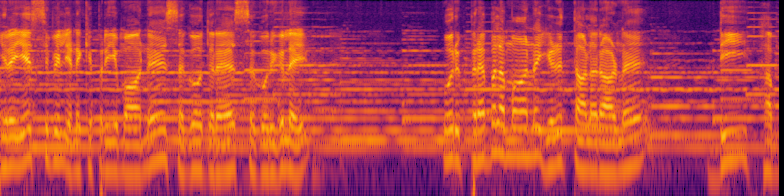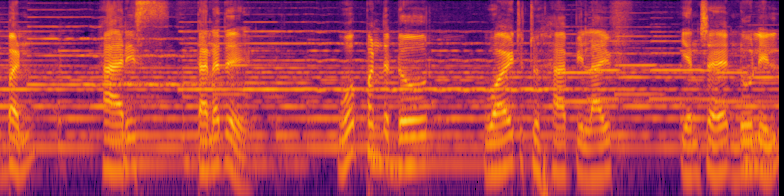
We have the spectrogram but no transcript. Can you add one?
இறையேசுவில் எனக்கு பிரியமான சகோதர சகோரிகளை ஒரு பிரபலமான எழுத்தாளரான டி ஹப்பன் ஹாரிஸ் தனது open the door wide to happy life என்ற நூலில்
